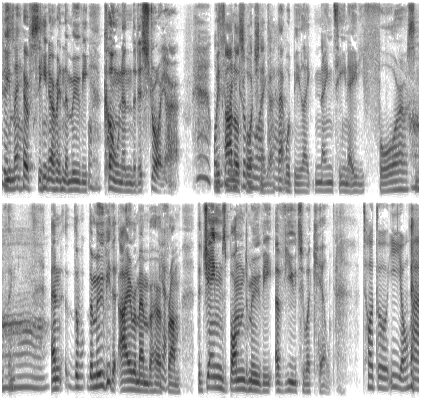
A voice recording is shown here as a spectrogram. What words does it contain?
You may 그래서 have seen her in the movie Conan the Destroyer with 어디서 많이 Arnold 들어본 것 Schwarzenegger. 같아요. That would be like 1984 or something. And the the movie that I remember her Yeah. from, the James Bond movie A View to a Kill. 저도 이 영화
